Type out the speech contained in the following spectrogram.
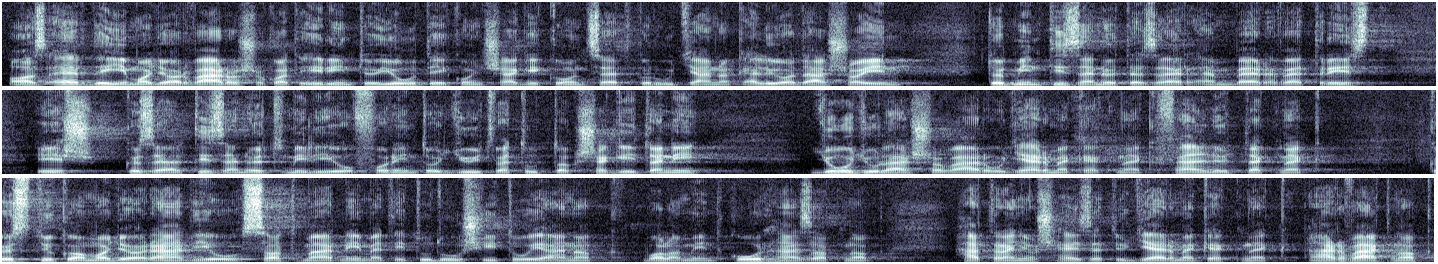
Az erdélyi magyar városokat érintő jótékonysági koncertkörútjának előadásain több mint 15 ezer ember vett részt, és közel 15 millió forintot gyűjtve tudtak segíteni gyógyulásra váró gyermekeknek, felnőtteknek, köztük a Magyar Rádió Szatmár németi tudósítójának, valamint kórházaknak, hátrányos helyzetű gyermekeknek, árváknak,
